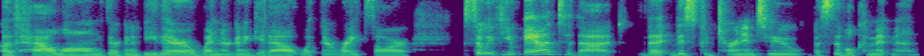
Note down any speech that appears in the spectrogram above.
of how long they're going to be there, when they're going to get out, what their rights are. So if you add to that, that this could turn into a civil commitment,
